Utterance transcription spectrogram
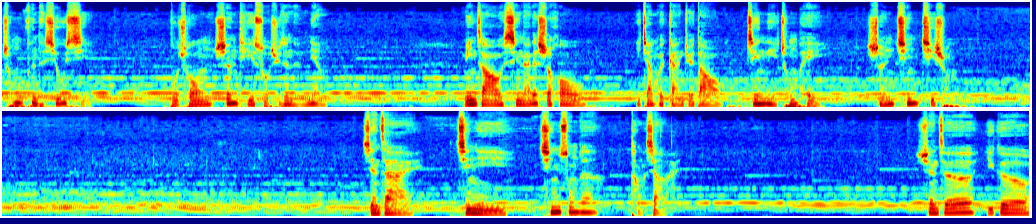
充分的休息，补充身体所需的能量。明早醒来的时候，你将会感觉到精力充沛，神清气爽。现在，请你轻松的躺下来。选择一个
